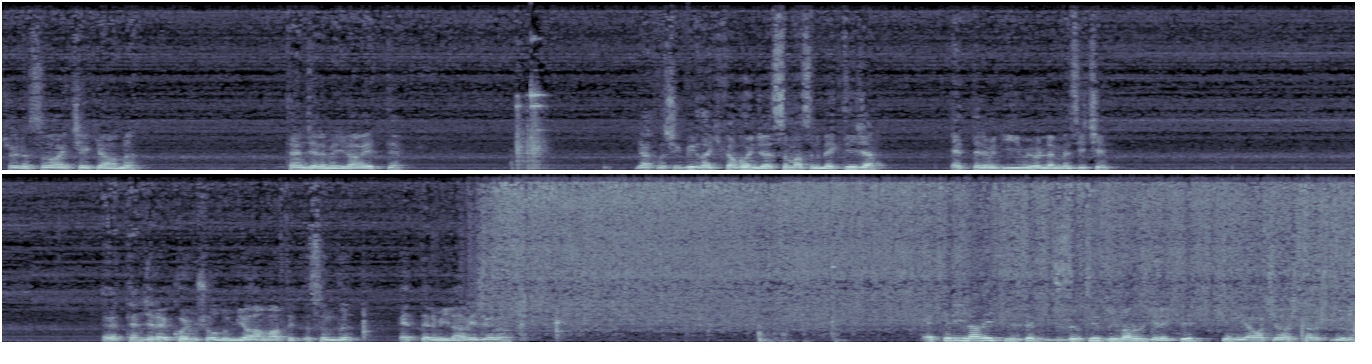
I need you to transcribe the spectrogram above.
Şöyle sıvı ayçiçek yağımı tencereme ilave ettim. Yaklaşık bir dakika boyunca ısınmasını bekleyeceğim. Etlerimin iyi mühürlenmesi için. Evet tencereye koymuş olduğum yağım artık ısındı. Etlerimi ilave ediyorum. Etleri ilave ettiğinizde cızırtıyı duymanız gerekti. Şimdi yavaş yavaş karıştırıyorum.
